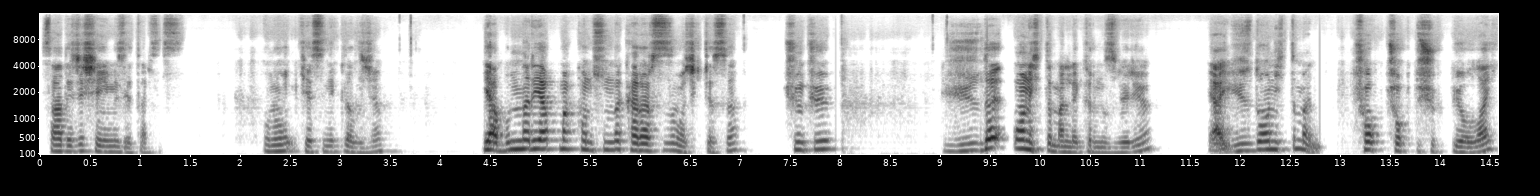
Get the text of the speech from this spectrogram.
Sadece şeyimiz yetersiz. Bunu kesinlikle alacağım. Ya bunları yapmak konusunda kararsızım açıkçası. Çünkü %10 ihtimalle kırmızı veriyor. Ya %10 ihtimal çok çok düşük bir olay.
